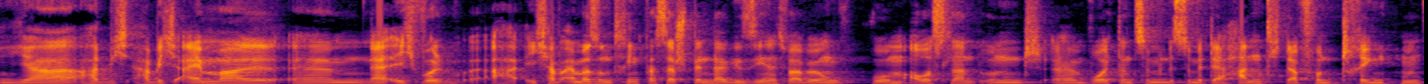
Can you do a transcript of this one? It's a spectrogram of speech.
Ja, habe ich habe ich einmal, ähm, ich wollte, ich habe einmal so einen Trinkwasserspender gesehen, das war aber irgendwo im Ausland und äh, wollte dann zumindest so mit der Hand davon trinken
